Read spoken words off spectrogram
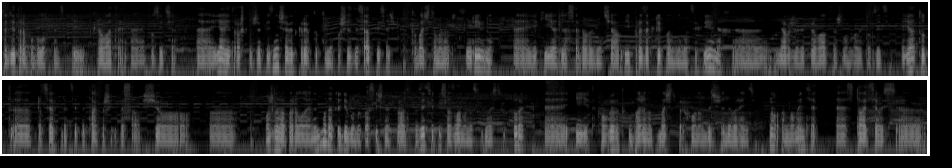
тоді треба було в принципі відкривати е, позицію. Е, я її трошки вже пізніше відкрив, тобто не по 60 тисяч. То бачите, у мене тут є рівні, е, які я для себе визначав, і при закріпленні на цих рівнях е, я вже відкривав теж нові позиції. Я тут е, про це в принципі також і писав, що е, можливо перелою не буде, тоді буду класично відкривати позицію після зламаної східної структури, е, і в такому випадку бажано побачити переховану ближче дивергенцію. Ну а в моменті е, ситуація ось е,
